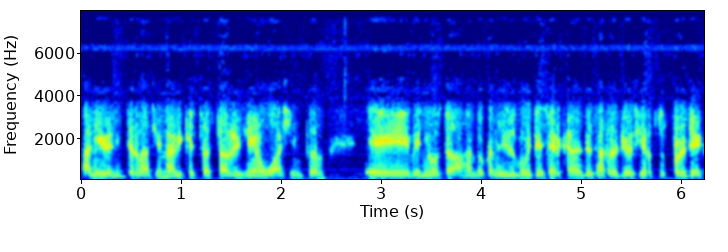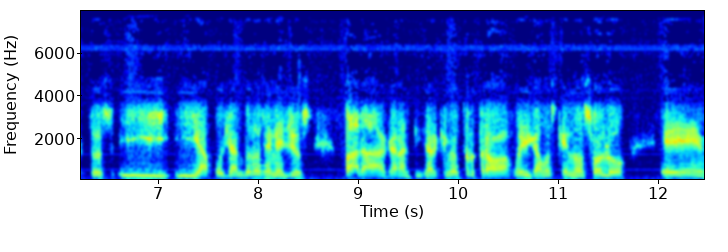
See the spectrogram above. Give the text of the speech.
a nivel internacional y que está establecida en Washington. Eh, venimos trabajando con ellos muy de cerca en el desarrollo de ciertos proyectos y, y apoyándonos en ellos para garantizar que nuestro trabajo, digamos que no solo eh,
